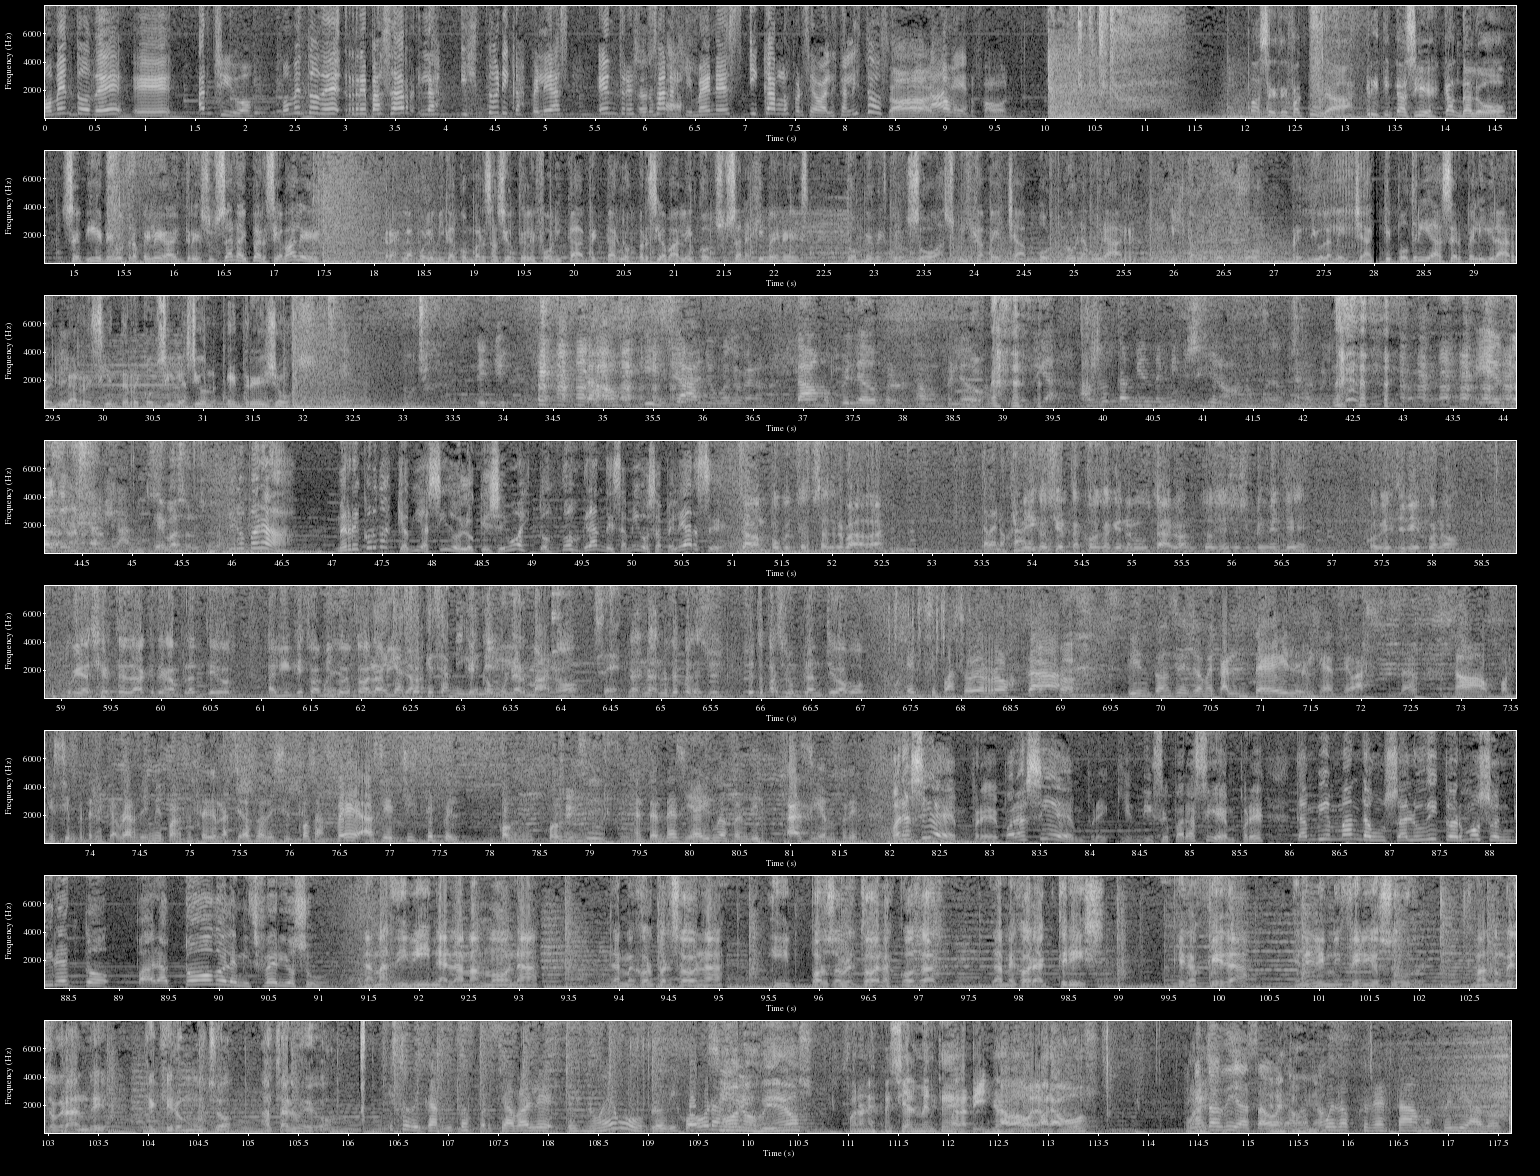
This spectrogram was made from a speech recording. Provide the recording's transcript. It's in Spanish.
momento de eh, archivo, momento de repasar las históricas peleas entre Susana. Jiménez y Carlos Perciabal. ¿Están listos? Dale. Por favor. Pases de factura, críticas y escándalo. ¿Se viene otra pelea entre Susana y Perciavale? Tras la polémica conversación telefónica de Carlos Perciavale con Susana Jiménez, donde destrozó a su hija Mecha por no laburar, el capo cómico prendió la mecha que podría hacer peligrar la reciente reconciliación entre ellos. Mucho. Estábamos 15 años más o menos. Estábamos peleados, pero no estábamos peleados. Habló tan bien de mí que dije, no, no podemos estar peleados. Y entonces nos amigamos. Tema solucionado. Pero pará, ¿me recordás que había sido lo que llevó a estos dos grandes amigos a pelearse? Estaba un poco exacerbada Estaba y enojada. me dijo ciertas cosas que no me gustaron, entonces yo simplemente colgué el teléfono, porque a cierta edad que tengan planteos, alguien que es tu amigo Bueno, de toda la hay que vida, hacer que se amiguen, es como ¿eh? un hermano, Sí. no, no, no te pasa, yo, yo te paso un planteo a vos. Él se pasó de rosca y entonces yo me calenté y le dije, te vas. No, porque siempre tenés que hablar de mí para hacerte gracioso, decir cosas feas, hacer chistes con... con Sí. Sí, sí. ¿Entendés? Y ahí me ofendí para siempre. Para siempre, para siempre. Quien dice para siempre, también manda un saludito hermoso en directo para todo el hemisferio sur. La más divina, la más mona, la mejor persona y por sobre todas las cosas, la mejor actriz que nos queda en el hemisferio sur. Te mando un beso grande, te quiero mucho, hasta luego. ¿Eso de Carlitos Perciavale es nuevo? ¿Lo dijo ahora? Todos los videos fueron especialmente Para ti, grabados ahora. para vos. Por En estos eso, días ahora. No días. puedo creer, estábamos peleados.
